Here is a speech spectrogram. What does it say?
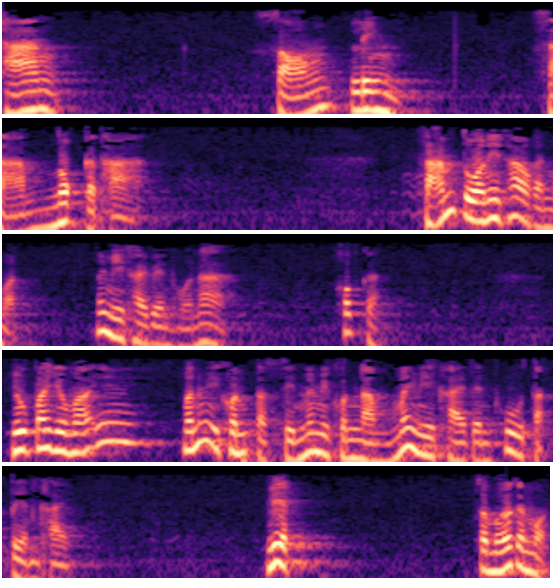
ช้างสองลิงสามนกกระทา สามตัวนี้เท่ากันหมด ไม่มีใครเป็นหัวหน้าคบกัน อยู่ไปอยู่มา เอ๊ะมันไม่มีคนตัดสินไม่มีคนนำไม่มีใครเป็นผู้ตักเตือนใคร เรียกเสมอกันหมด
